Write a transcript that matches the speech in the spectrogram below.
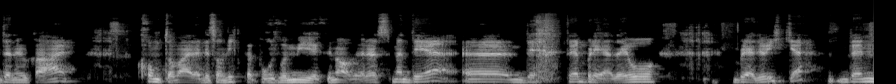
denne uka her, kom til å være litt sånn vippepunkt hvor mye kunne avgjøres. Men det, det, det ble, det jo, ble, det jo, ikke. Den,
